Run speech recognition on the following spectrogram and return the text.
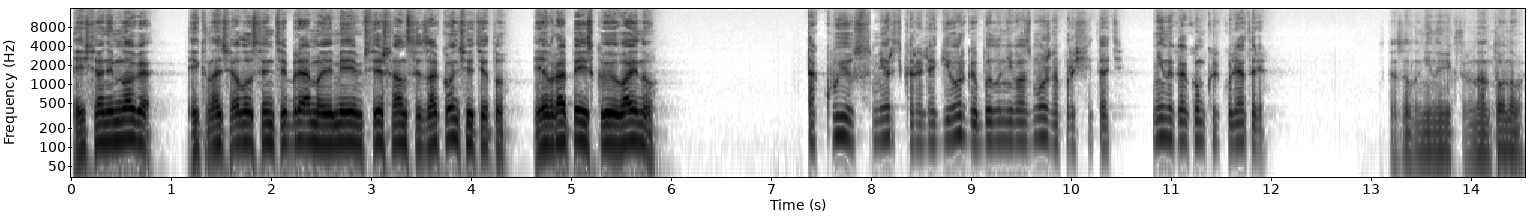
Еще немного, и к началу сентября мы имеем все шансы закончить эту европейскую войну. Такую смерть короля Георга было невозможно просчитать ни на каком калькуляторе, сказала Нина Викторовна Антонова.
